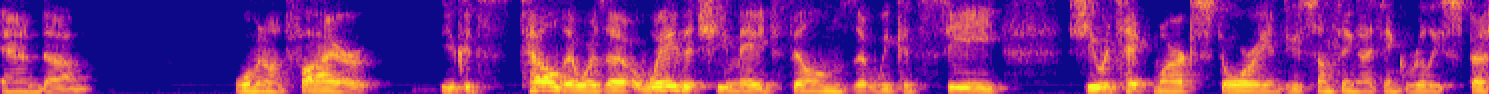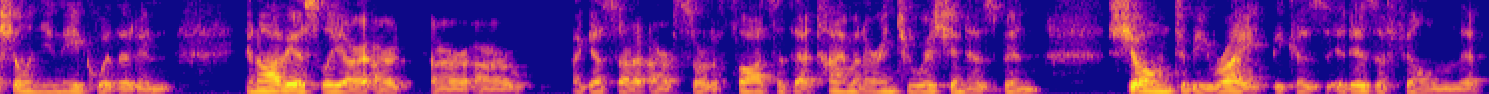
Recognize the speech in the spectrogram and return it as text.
and um, Woman on Fire you could tell there was a, a, way that she made films that we could see she would take Mark's story and do something I think really special and unique with it. And and obviously our our our, our I guess our, our sort of thoughts at that time and our intuition has been shown to be right because it is a film that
